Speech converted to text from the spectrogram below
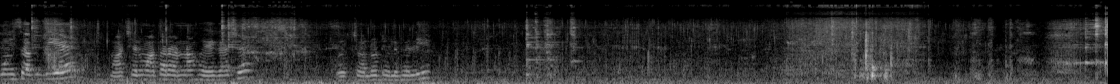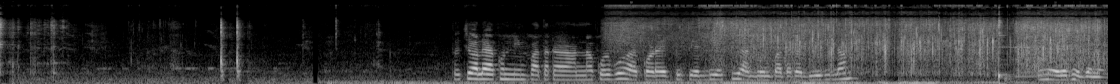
পুঁই শাক দিয়ে মাছের মাথা রান্না হয়ে গেছে। এবার চলো ঢেলে ফেলি। তো চলো এখন নিম পাতাটা রান্না করব, আর কড়াই একটু তেল দিয়েছি, আর নিম পাতাটা দিয়ে দিলাম। নেড়ে ভেজে নেব।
